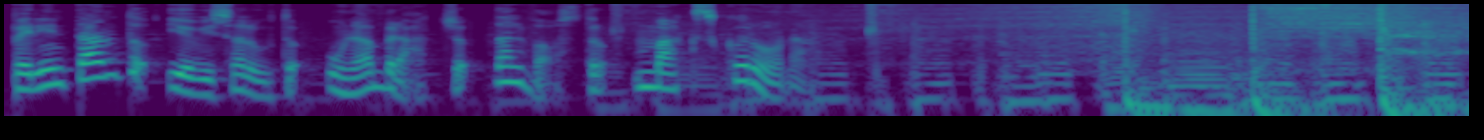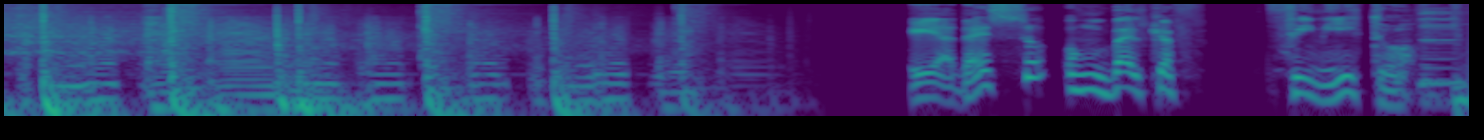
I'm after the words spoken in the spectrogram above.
Per intanto io vi saluto, un abbraccio dal vostro Max Corona. E adesso un bel caffè finito.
